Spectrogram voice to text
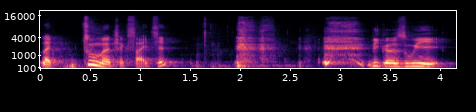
like too much excited, because we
